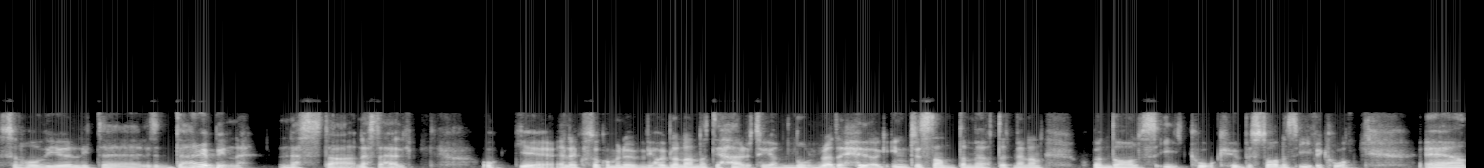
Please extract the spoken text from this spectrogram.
Sen har vi ju lite, lite derbyn nästa, nästa helg. Och, eller som kommer nu, vi har ju bland annat det här tröjan norra, det högintressanta mötet mellan Sköndals IK och huvudstadens IVK. Eh,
